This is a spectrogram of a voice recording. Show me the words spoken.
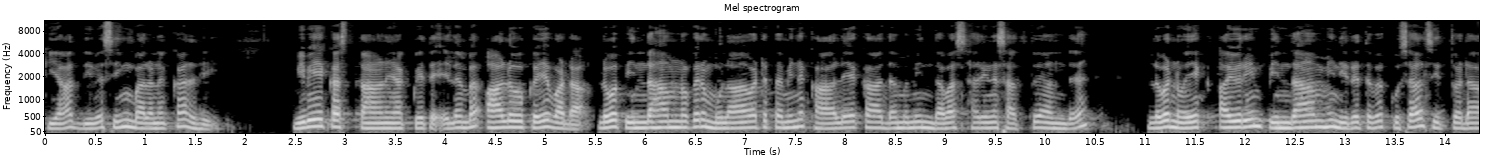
කියා දිවසින් බලන කල්හි. විවේක ස්ථානයක් වෙත එළඹ ආලෝකය වඩා. ලොව පින්දහම් නොකර මුලාවට පැමිණ කාලය කා දමමින් දවස් හරින සත්වයන්ද ලොව නොයෙක් අයුරින් පින්දහම්හි නිරතව කුසල් සිත් වඩා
